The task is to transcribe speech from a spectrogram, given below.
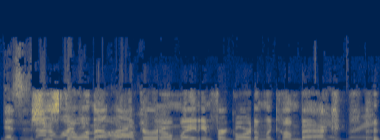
This is not She's a still in that locker argument. room waiting for Gordon to come back. Give me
